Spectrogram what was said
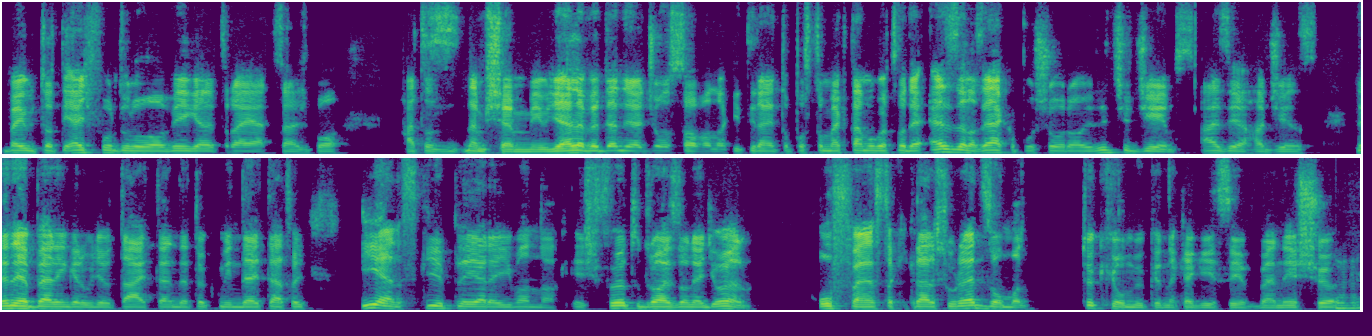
bejutatni egy fordulóval vége rájátszásba, hát az nem semmi. Ugye eleve Daniel jones vannak itt irányítóposzton megtámogatva, de ezzel az elkapósorral, hogy Richie James, Isaiah Hudgens, Daniel Bellinger ugye tight de tök mindegy, tehát hogy ilyen skill playerei vannak, és föl tud rajzolni egy olyan offense akik ráadásul red zone tök jól működnek egész évben, és uh-huh.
